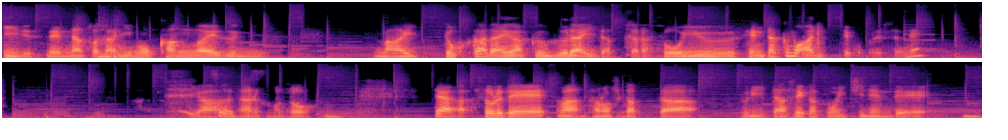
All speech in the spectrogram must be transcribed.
いいですね。なんか何も考えずに、まあ、行っとくか大学ぐらいだったら、そういう選択もありってことですよね。いやねなるほど。うんじゃあ、それで、まあ、楽しかったフリーター生活も1年で、うん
